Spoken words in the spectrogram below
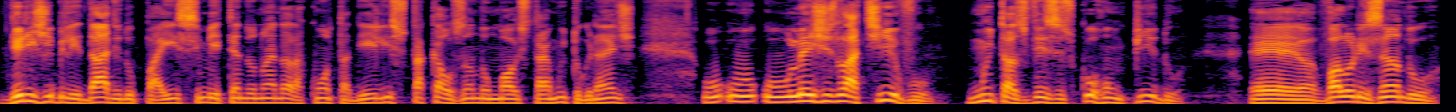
dirigibilidade do país, se metendo não é da conta dele, isso está causando um mal-estar muito grande. O, o, o, legislativo, muitas vezes corrompido, é, valorizando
